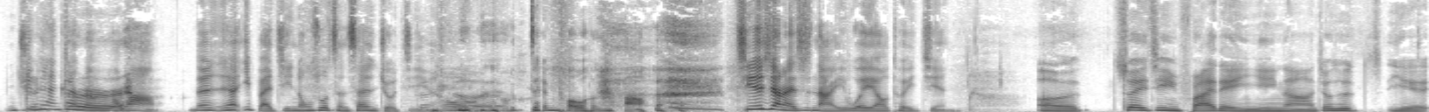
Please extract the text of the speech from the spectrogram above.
你去看看嘛，好不好？那人家一百集浓缩成三十九集，tempo 很好。接下来是哪一位要推荐？呃。最近 Friday 影音啊，就是也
